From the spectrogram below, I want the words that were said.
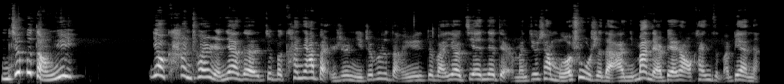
你这不等于要看穿人家的这不看家本事？你这不是等于对吧？要揭人家底儿吗？就像魔术似的啊！你慢点变，让我看你怎么变的，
